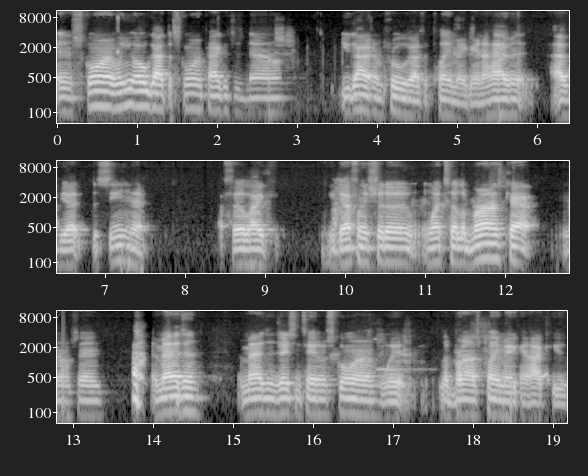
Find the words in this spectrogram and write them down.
in scoring, when you all got the scoring packages down, you got to improve as a playmaker. And I haven't. I've yet to seen that. I feel like he definitely should have went to LeBron's cap. You know what I'm saying? Imagine, imagine Jayson Tatum scoring with LeBron's playmaking IQ.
